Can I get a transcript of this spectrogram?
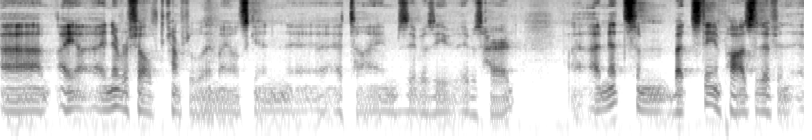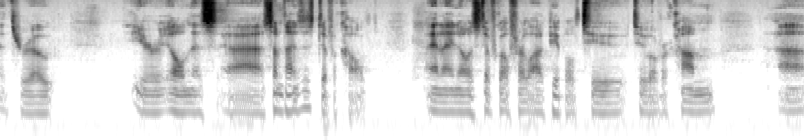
um, I I never felt comfortable in my own skin uh, at times. It was it was hard. I, met some, but staying positive and uh, throughout your illness uh, sometimes is difficult, and I know it's difficult for a lot of people to to overcome. Uh,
